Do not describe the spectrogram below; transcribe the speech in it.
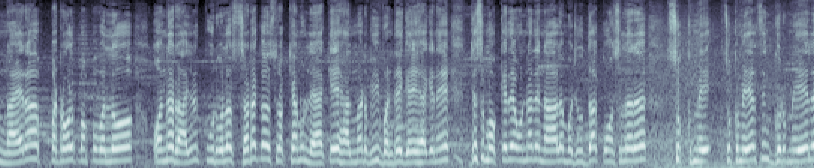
Nayara petrol pump ਵੱਲੋਂ ਉਹਨਾਂ ਰਾਜਨਪੁਰ ਵੱਲੋਂ ਸੜਕ ਸੁਰੱਖਿਆ ਨੂੰ ਲੈ ਕੇ ਹੈਲਮਟ ਵੀ ਵੰਡੇ ਗਏ ਹੈਗੇ ਨੇ। ਜਿਸ ਮੌਕੇ ਤੇ ਉਹਨਾਂ ਦੇ ਨਾਲ ਮੌਜੂਦਾ ਕੌਂਸਲਰ ਸੁਖਮੇ, ਸੁਖਮੇਲ ਸਿੰਘ ਗੁਰਮੇਲ,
